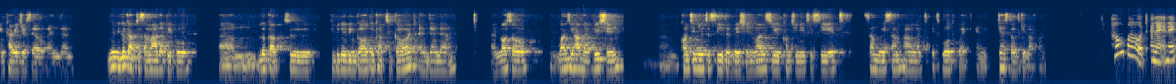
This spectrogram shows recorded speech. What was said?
encourage yourself, and um, maybe look up to some other people. Um, look up to if you believe in God, look up to God, and then um, and also once you have a vision, um, continue to see the vision. Once you continue to see it, some way, somehow, it, it will work, and just don't give up on it. How about, and I, and I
